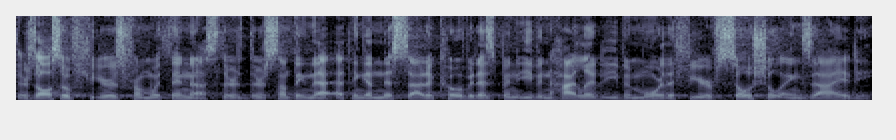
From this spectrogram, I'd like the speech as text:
There's also fears from within us. There's, there's something that I think on this side of COVID has been even highlighted even more the fear of social anxiety,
